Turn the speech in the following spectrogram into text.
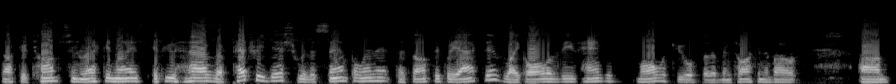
Dr. Thompson recognized if you have a Petri dish with a sample in it that's optically active, like all of these handed molecules that I've been talking about, um,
